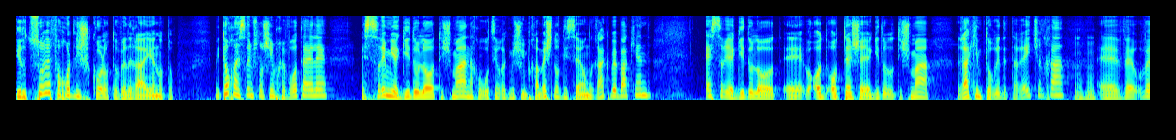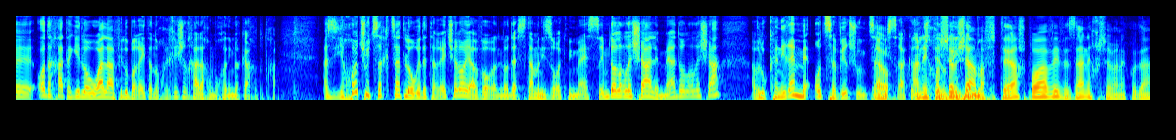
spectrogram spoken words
ירצו לפחות לשקול אותו ולראיין אותו. מתוך ה-20-30 חברות האלה, 20 יגידו לו, תשמע, אנחנו רוצים רק מישהו עם 5 שנות ניסיון רק בבאקאנד, 10 יגידו לו, אה, עוד, עוד 9 יגידו לו, תשמע, רק אם תוריד את ה rate שלך. אה, ו- ועוד אחת תגיד לו, וואלה, אפילו ב rate הנוכחי שלך אנחנו מוכנים לקחת אותך. אז יכול להיות שהוא יצטרך קצת להוריד את ה rate שלו, יעבור, אני לא יודע, סתם אני זורק מ-120 דולר לשעה ל-100 דולר לשעה, אבל הוא כנראה מאוד סביר שהוא ימצא זהו. משרה כזאת אני חושב. שהמפתח פה, אבי, וזה אני חושב הנקודה,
